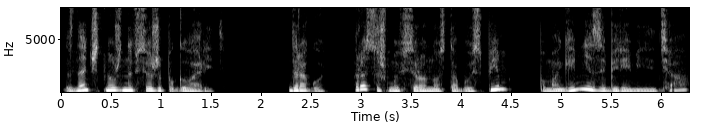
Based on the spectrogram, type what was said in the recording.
Значит, нужно все же поговорить. Дорогой, Раз уж мы все равно с тобой спим, помоги мне забеременеть, а?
